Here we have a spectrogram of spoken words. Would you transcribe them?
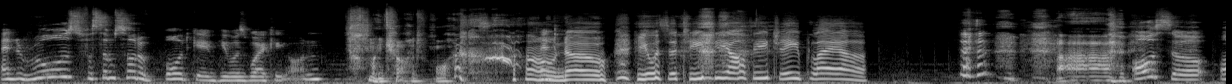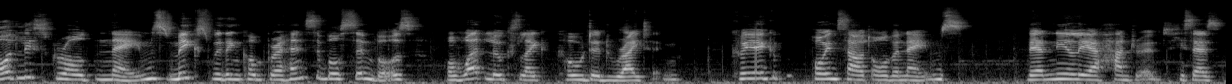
and rules for some sort of board game he was working on. Oh my god, what? Oh no, he was a TTRPG player. ah, Also, oddly scrawled names mixed with incomprehensible symbols or what looks like coded writing. Krieg points out all the names. There are nearly a hundred, he says.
